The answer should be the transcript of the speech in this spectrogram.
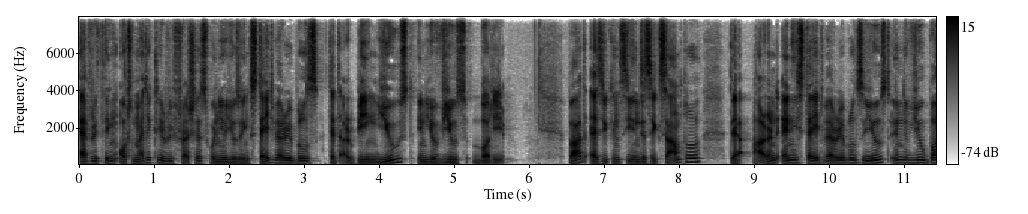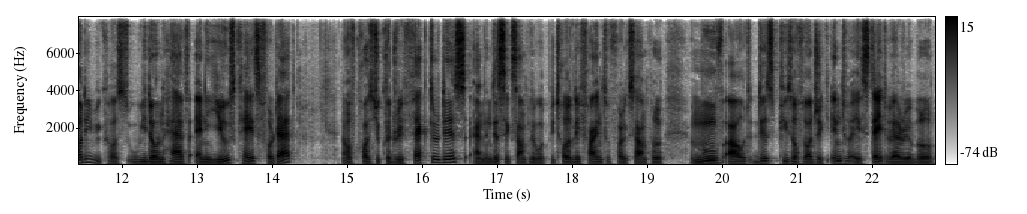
everything automatically refreshes when you're using state variables that are being used in your view's body. But as you can see in this example, there aren't any state variables used in the view body because we don't have any use case for that. Now, of course, you could refactor this, and in this example, it would be totally fine to, for example, move out this piece of logic into a state variable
